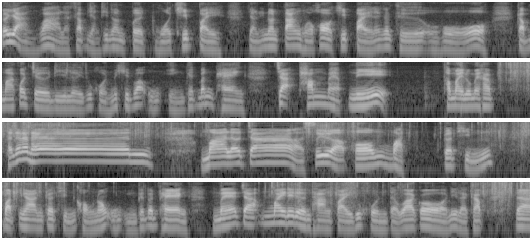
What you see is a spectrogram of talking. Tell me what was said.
ก็อย่างว่าแหละครับ อย่างที่นอนเปิดหัวคลิปไป อย่างที่นอนตั้งหัวข้อคลิปไปนั่นก็คือ โอ้โห กลับมาก็เจอดีเลยทุกคนไม่คิดว่าอุ๋งอิงเพชรบ้านแพง จะทำแบบนี้ทำไมรู้ไหมครับแทนแทนแทนมาแล้วจ้าเสื้อพร้อมบัตรกระถิน บัตรงานกระถินของน้องอุ๋งอิงเพชรบ้านแพง แม้จะไม่ได้เดินทางไปทุกคน แต่ว่าก็นี่แหละครับ ได้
